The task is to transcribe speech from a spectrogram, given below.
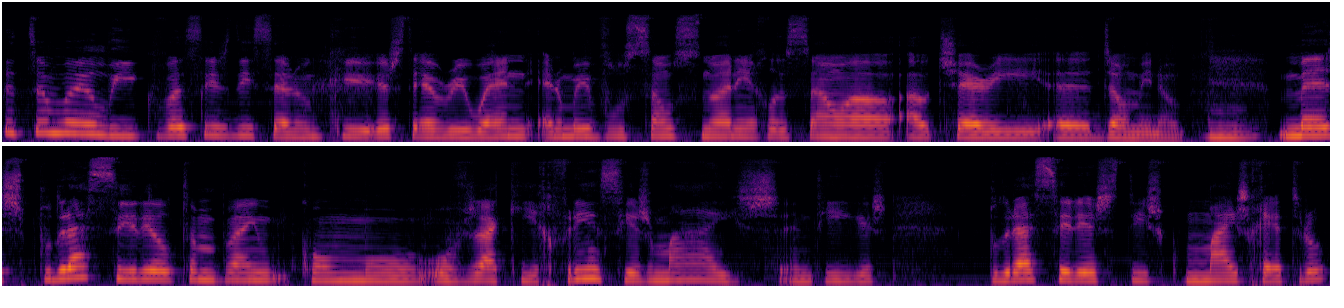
Eu também li que vocês disseram que este Everyone era uma evolução sonora em relação ao, ao Cherry uh, Domino. Uhum. Mas poderá ser ele também, como houve já aqui referências mais antigas, poderá ser este disco mais retro,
